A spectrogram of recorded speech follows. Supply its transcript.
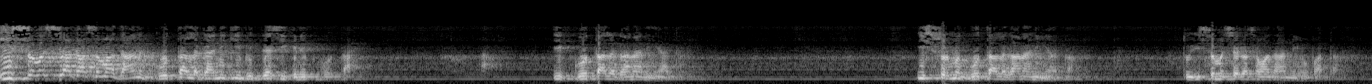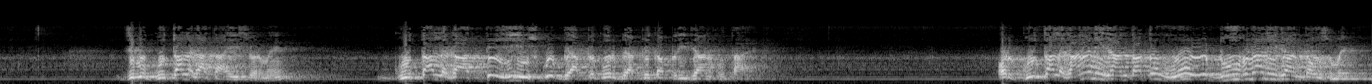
इस समस्या का समाधान गोता लगाने की विद्या सीखने को होता है। एक गोता लगाना नहीं आता। ईश्वर में गोता लगाना नहीं आता। तो इस समस्या का समाधान नहीं हो पाता। जब वो गोता लगाता है ईश्वर में, गोता लगाते ही उसको व्यापक और व्यापक का परिजान होता है। और गोता लगाना नहीं जानता तो वो डूबना नहीं जानता उसमें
